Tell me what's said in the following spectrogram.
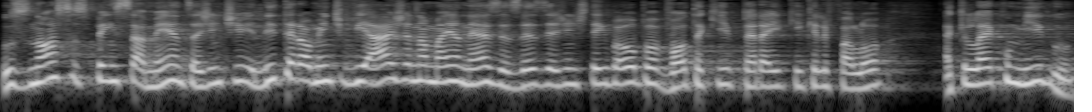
Os nossos pensamentos, a gente literalmente viaja na maionese, às vezes a gente tem que, opa, volta aqui, peraí, o que, que ele falou? Aquilo lá é comigo.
